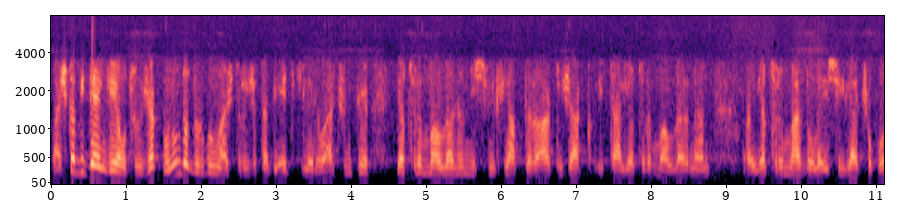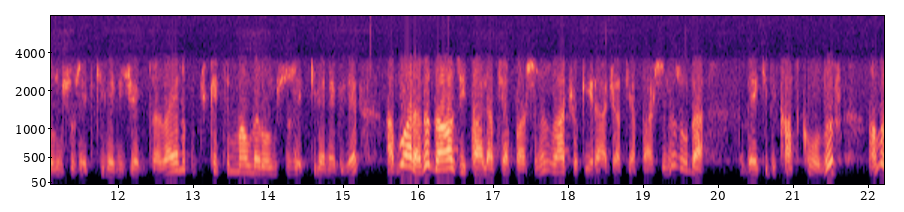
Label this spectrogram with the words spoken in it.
başka bir dengeye oturacak. Bunun da durgunlaştırıcı tabii etkileri var. Çünkü yatırım mallarının nispi fiyatları artacak. İthal yatırım mallarının e, yatırımlar dolayısıyla çok olumsuz etkilenecek. Dayanıklı tüketim malları olumsuz etkilenebilir. Ha, bu arada daha az ithalat yaparsınız, daha çok ihracat yaparsınız. O da belki bir katkı olur. Ama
